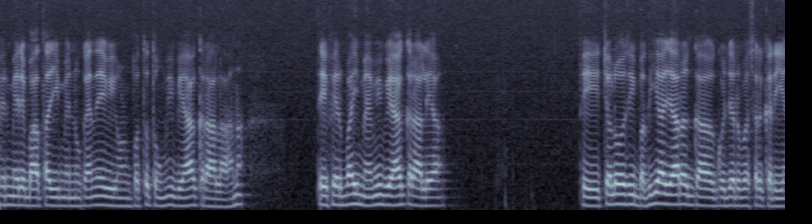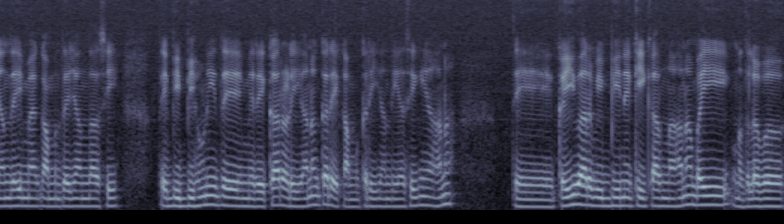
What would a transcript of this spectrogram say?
ਫਿਰ ਮੇਰੇ ਬਾਤਾ ਜੀ ਮੈਨੂੰ ਕਹਿੰਦੇ ਵੀ ਹੁਣ ਪੁੱਤ ਤੂੰ ਵੀ ਵਿਆਹ ਕਰਾ ਲਾ ਹਨਾ। ਤੇ ਫਿਰ ਬਾਈ ਮੈਂ ਵੀ ਵਿਆਹ ਕਰਾ ਲਿਆ। ਤੇ ਚਲੋ ਅਸੀਂ ਵਧੀਆ ਯਾਰ ਗ- ਗੁਜ਼ਰ ਬਸਰ ਕਰੀ ਜਾਂਦੇ ਸੀ, ਮੈਂ ਕੰਮ ਤੇ ਜਾਂਦਾ ਸੀ। ਤੇ ਬੀਬੀ ਹੁਣੀ ਤੇ ਮੇਰੇ ਘਰ ਵਾਲੀ ਹਨਾ, ਘਰੇ ਕੰਮ ਕਰੀ ਜਾਂਦੀਆਂ ਸੀਗੀਆਂ ਹਨਾ। ਤੇ ਕਈ ਵਾਰ ਬੀਬੀ ਨੇ ਕੀ ਕਰਨਾ ਹਨਾ ਬਾਈ, ਮਤਲਬ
